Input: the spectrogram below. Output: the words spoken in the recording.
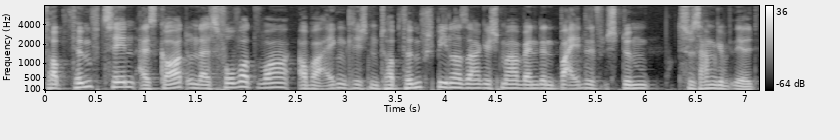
Top 15 als Guard und als Forward war, aber eigentlich ein Top 5 Spieler, sage ich mal, wenn denn beide Stimmen zusammengewählt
